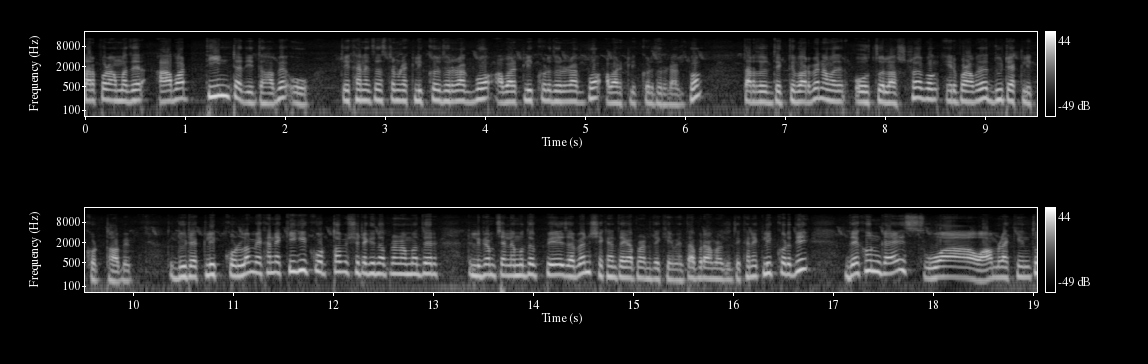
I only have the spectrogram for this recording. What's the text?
তারপর আমাদের আবার তিনটা দিতে হবে ও তো এখানে জাস্ট আমরা ক্লিক করে ধরে রাখব, আবার ক্লিক করে ধরে রাখব, আবার ক্লিক করে ধরে রাখব। তারা যদি দেখতে পারবেন আমাদের ও চলে আসলো এবং এরপর আমাদের দুইটা ক্লিক করতে হবে। তো দুইটা ক্লিক করলাম, এখানে কি কি করতে হবে সেটা কিন্তু আপনারা আমাদের টেলিগ্রাম চ্যানেলের মধ্যে পেয়ে যাবেন, সেখান থেকে আপনারা দেখে নেবেন। তারপরে আমরা যদি এখানে ক্লিক করে দিই, দেখুন গাইস ওয়াও আমরা কিন্তু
